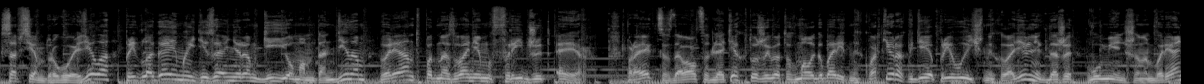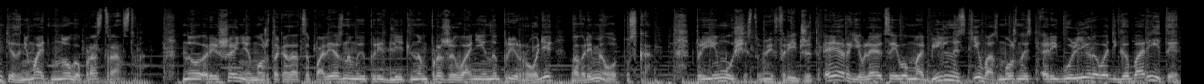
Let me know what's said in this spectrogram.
Совсем другое дело – предлагаемый дизайнером Гийомом Дандином вариант под названием Frigid Air. Проект создавался для тех, кто живет в малогабаритных квартирах, где привычный холодильник даже в уменьшенном варианте занимает много пространства. Но решение может оказаться полезным и при длительном проживании на природе во время отпуска. Преимуществами Frigid Air являются его мобильность и возможность регулировать габариты,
